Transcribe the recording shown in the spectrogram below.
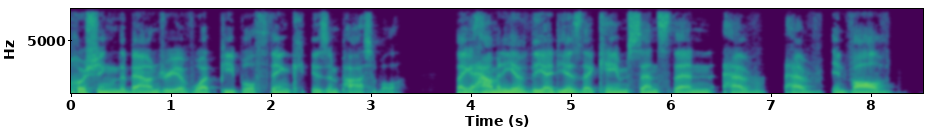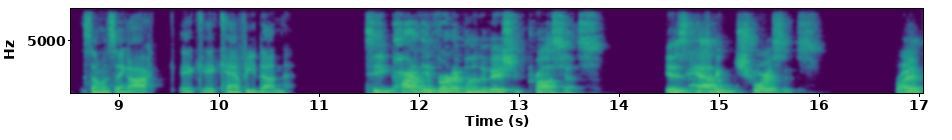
pushing the boundary of what people think is impossible? Like how many of the ideas that came since then have have involved someone saying, "Ah, oh, it, it can't be done"? See, part of the vertical innovation process is having choices, right?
